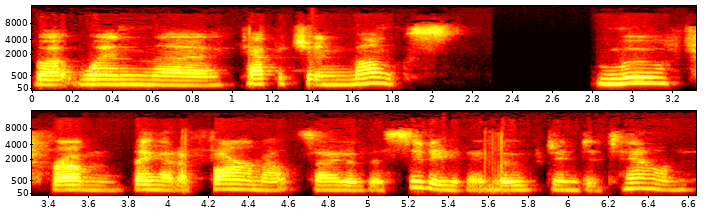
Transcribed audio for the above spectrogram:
But when the Capuchin monks moved from they had a farm outside of the city, they moved into town.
